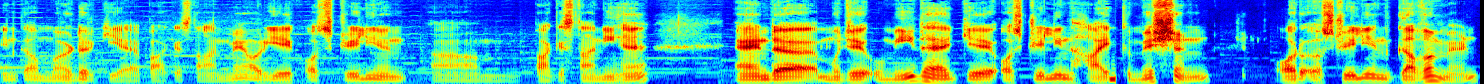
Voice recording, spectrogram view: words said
ان کا مرڈر کیا ہے پاکستان میں اور یہ ایک آسٹریلین پاکستانی ہیں۔ اینڈ مجھے امید ہے کہ آسٹریلین ہائی کمیشن اور آسٹریلین گورنمنٹ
